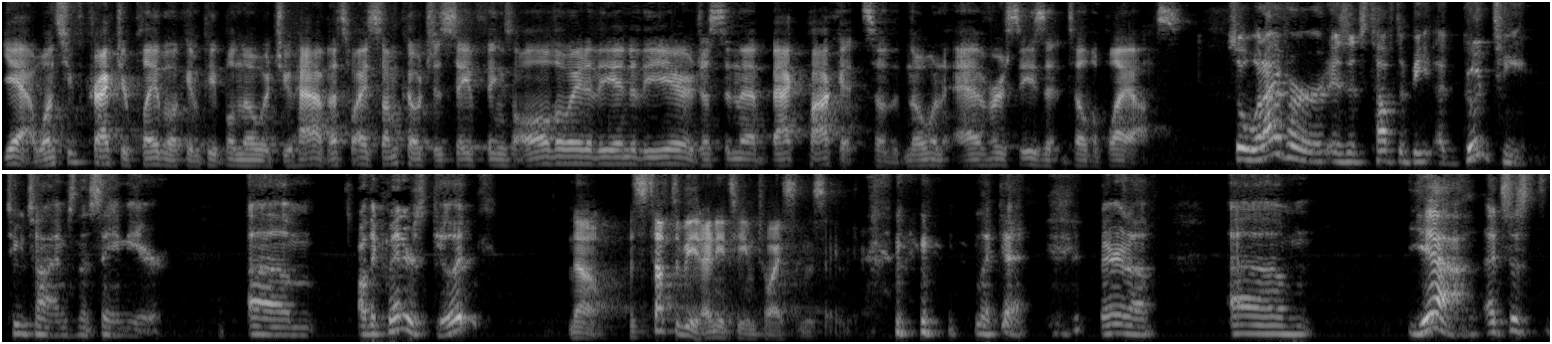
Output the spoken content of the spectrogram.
yeah, once you've cracked your playbook and people know what you have, that's why some coaches save things all the way to the end of the year, just in that back pocket, so that no one ever sees it until the playoffs. So what I've heard is it's tough to beat a good team two times in the same year. Um, are the Commanders good? No, it's tough to beat any team twice in the same year. okay, fair enough. Um, yeah, that's just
